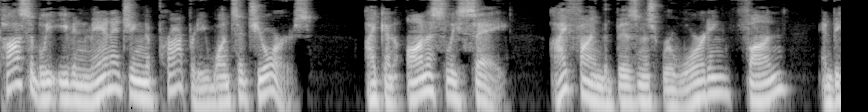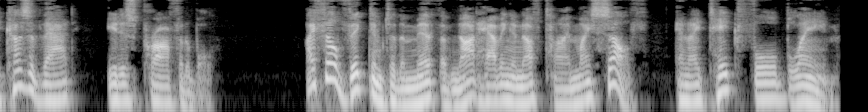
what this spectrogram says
possibly even managing the property once it's yours. I can honestly say I find the business rewarding, fun, and because of that, it is profitable. I fell victim to the myth of not having enough time myself, and I take full blame.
